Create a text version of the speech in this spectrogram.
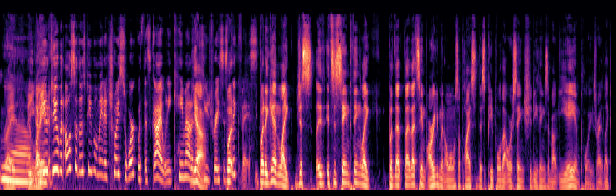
right? Yeah. And, I like- you do, but also those people made a choice to work with this guy when he came out as Yeah, a huge racist but- dickface. but again, like just it's the same thing. Like, but that, that that same argument almost applies to this people that were saying shitty things about EA employees, right? Like,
